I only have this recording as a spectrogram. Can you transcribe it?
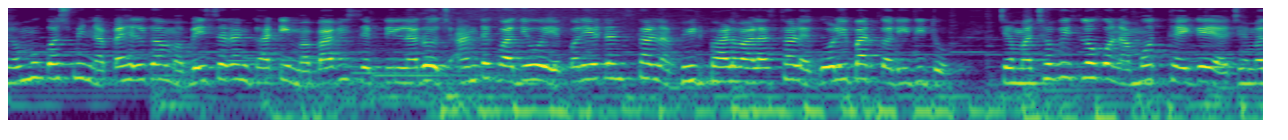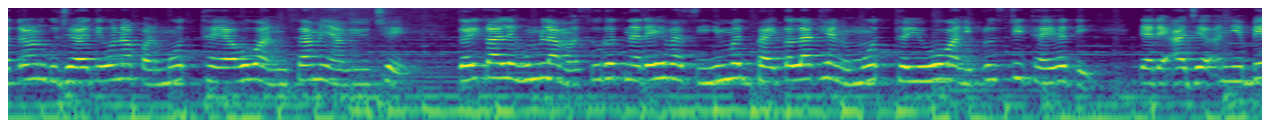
જમ્મુ કાશ્મીરના પહેલગામમાં બેસરન ઘાટીમાં બાવીસ એપ્રિલના રોજ આતંકવાદીઓએ પર્યટન સ્થળના ભીડભાડવાળા સ્થળે ગોળીબાર કરી દીધો, જેમાં છવ્વીસ લોકોના મોત થઈ ગયા, જેમાં ત્રણ ગુજરાતીઓના પણ મોત થયા હોવાનું સામે આવ્યું છે. ગઈકાલે હુમલામાં સુરતના રહેવાસી હિંમતભાઈ કલાઠિયાનું મોત થયું હોવાની પુષ્ટિ થઈ હતી. ત્યારે આજે અન્ય બે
